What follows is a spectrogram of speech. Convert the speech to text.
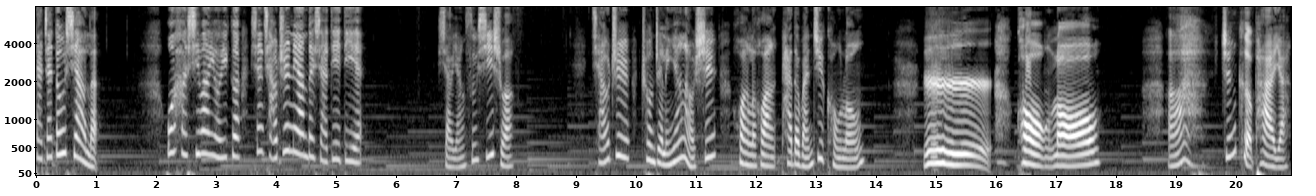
大家都笑了。我好希望有一个像乔治那样的小弟弟。小羊苏西说：“乔治冲着羚羊老师晃了晃他的玩具恐龙。”日，恐龙啊！真可怕呀！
